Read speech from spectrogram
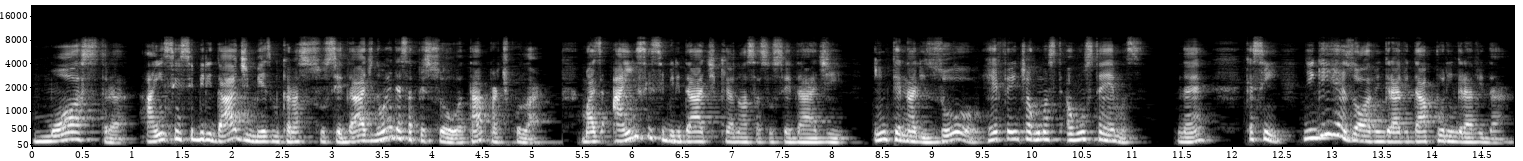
mostra a insensibilidade mesmo que a nossa sociedade, não é dessa pessoa, tá? Particular, mas a insensibilidade que a nossa sociedade internalizou referente a algumas, alguns temas, né? Que assim, ninguém resolve engravidar por engravidar,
